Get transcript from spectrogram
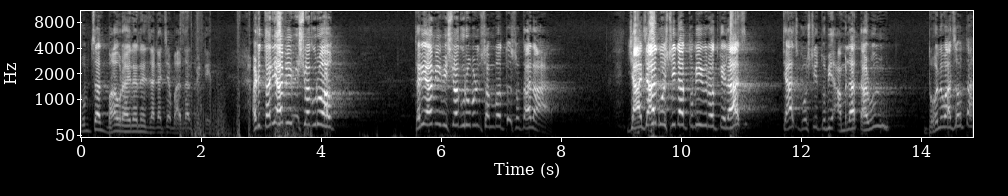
तुमचाच भाव राहिला नाही जगाच्या बाजारपेठेत. आणि तरी आम्ही विश्वगुरु आहोत. तरी आम्ही विश्वगुरु म्हणून संबोधतो स्वतःला. ज्या ज्या गोष्टीला तुम्ही विरोध केलाच त्याच गोष्टी तुम्ही अंमलात आणून ढोल वाजवता?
